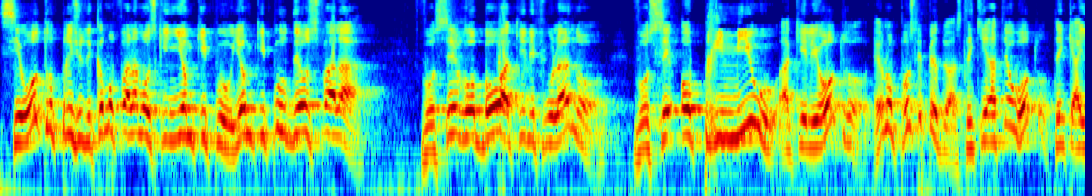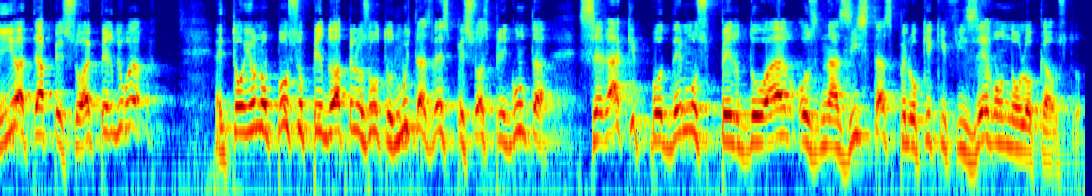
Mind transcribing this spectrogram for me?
Se outro prejudica, como falamos que em Yom Kippur, Yom Kippur Deus fala, você roubou aquele fulano, você oprimiu aquele outro, eu não posso te perdoar, você tem que ir até o outro, tem que ir até a pessoa e perdoar. Então eu não posso perdoar pelos outros. Muitas vezes pessoas perguntam: será que podemos perdoar os nazistas pelo que, que fizeram no Holocausto?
